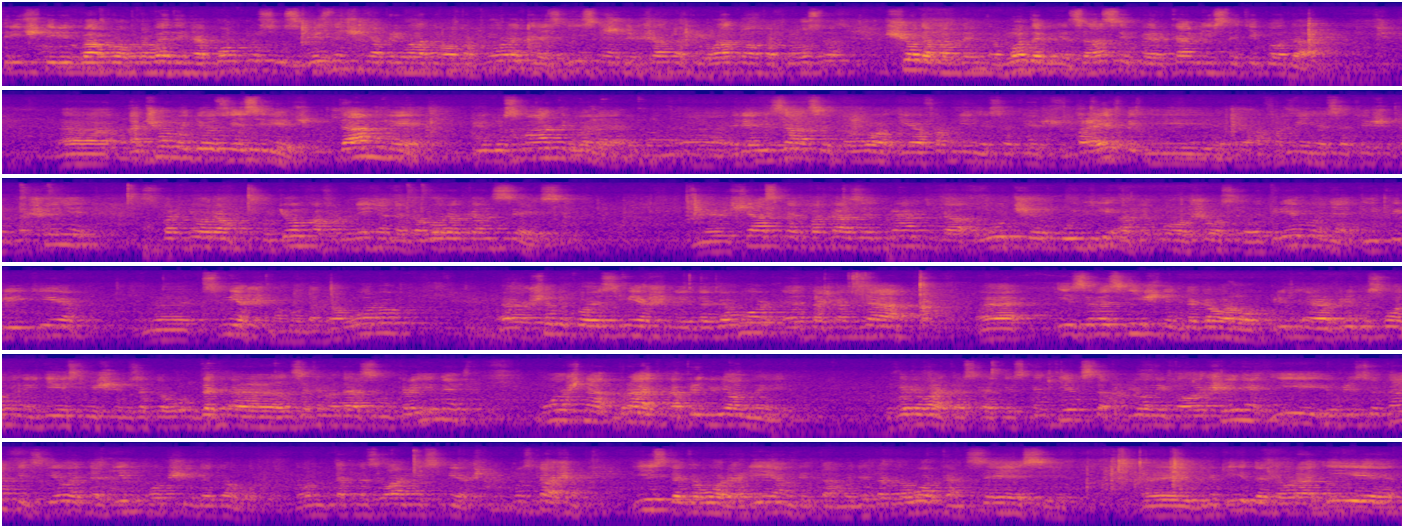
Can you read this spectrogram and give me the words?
342 про проведення конкурсу з визначення приватного партнера для здійснення державно-приватного партнерства щодо модер- модернізації ПРК міста Теплодар. Э, О чем идет здесь речь? Там мы предусматривали э, реализацию того и оформление соответствующего проекта и оформление соответствующих отношений с партнером путем оформления договора концессии. Э, Сейчас, как показывает практика, лучше уйти от такого жесткого требования и перейти э, к смешанному договору. Э, Что такое смешанный договор? Это когда э, из различных договоров, пред- э, предусмотренных действующим э, законодательством Украины, можно брать определенные, вырывать, так сказать, из контекста определенные положения и в результате сделать один общий договор. Он так называемый смешанный. Ну, скажем, есть договор аренды там, или договор концессии, э, другие договора. И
